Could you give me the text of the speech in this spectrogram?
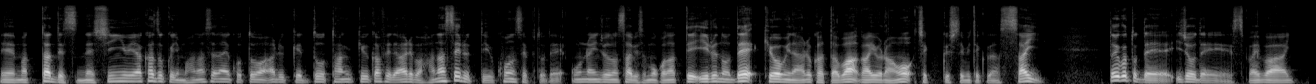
えー、またですね親友や家族にも話せないことはあるけど探求カフェであれば話せるっていうコンセプトでオンライン上のサービスも行っているので興味のある方は概要欄をチェックしてみてください。ということで以上です。バイバイ。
